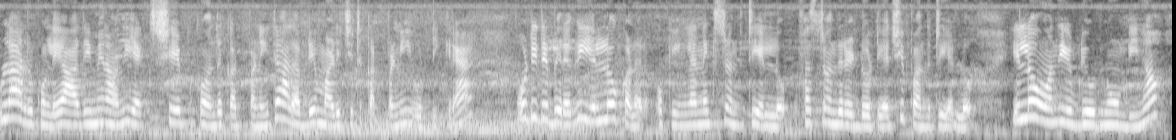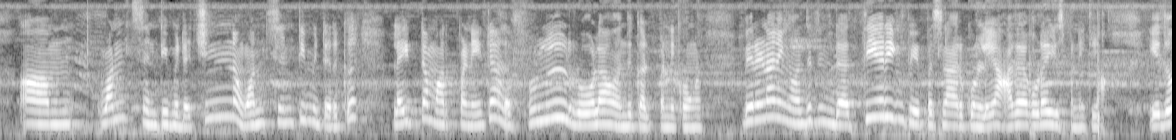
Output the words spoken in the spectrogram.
உள்ளார இருக்கும் இல்லையா அதையுமே நான் வந்து எக்ஸ் ஷேப்புக்கு வந்து கட் பண்ணிவிட்டு அதை அப்படியே மடிச்சுட்டு கட் பண்ணி ஒட்டிக்கிறேன். ஒட்டிட்ட பிறகு எல்லோ கலர் ஓகேங்களா நெக்ஸ்ட் வந்துட்டு எல்லோ ஃபஸ்ட்டு வந்து ரெட் ஒட்டியாச்சு இப்போ வந்துட்டு எல்லோ எல்லோ வந்து எப்படி ஒட்டணும் அப்படின்னா ஒன் சென்டிமீட்டர் சின்ன ஒன் சென்டிமீட்டருக்கு லைட்டாக மார்க் பண்ணிவிட்டு அதை ஃபுல் ரோலாக வந்து கட் பண்ணிக்கோங்க. வேறுனா நீங்கள் வந்துட்டு இந்த தியரிங் பேப்பர்ஸ்லாம் இருக்கும் இல்லையா அதை கூட யூஸ் பண்ணிக்கலாம். ஏதோ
